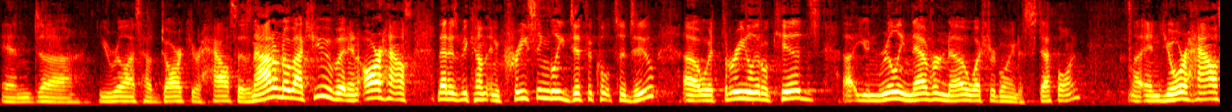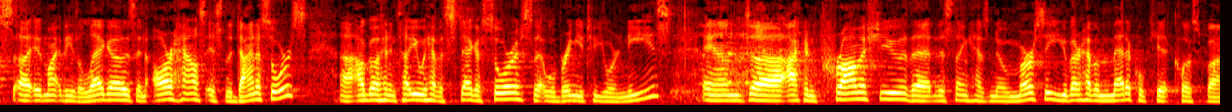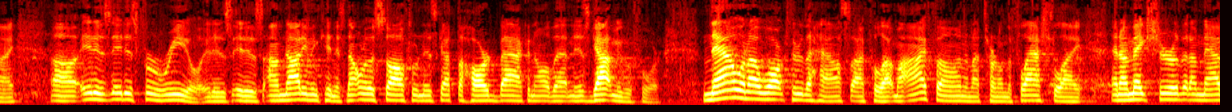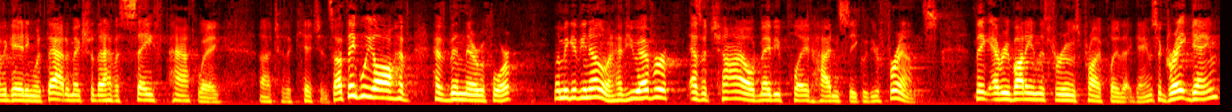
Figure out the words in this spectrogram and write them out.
and uh, you realize how dark your house is. Now, I don't know about you, but in our house, that has become increasingly difficult to do. Uh, with three little kids, uh, you really never know what you're going to step on. Uh, in your house, uh, it might be the Legos. In our house, it's the dinosaurs. Uh, I'll go ahead and tell you we have a stegosaurus that will bring you to your knees. And uh, I can promise you that this thing has no mercy. You better have a medical kit close by. Uh, it, is, it is for real. It is, it is, I'm not even kidding. It's not one of those soft ones. It's got the hard back and all that, and it's got me before. Now, when I walk through the house, I pull out my iPhone and I turn on the flashlight, and I make sure that I'm navigating with that to make sure that I have a safe pathway uh, to the kitchen. So I think we all have, have been there before. Let me give you another one. Have you ever, as a child, maybe played hide and seek with your friends? I think everybody in this room has probably played that game. It's a great game.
